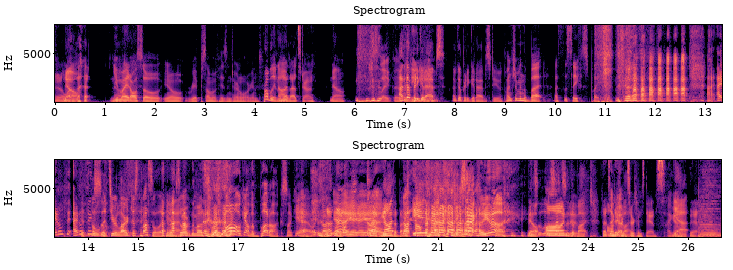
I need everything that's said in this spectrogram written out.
I don't No. want that. You might also, you know, rip some of his internal organs. Probably I'm not. not that strong. No. like uh, I've got pretty good Houdini. abs. I've got pretty good abs too. Punch him in the butt. That's the safest place. I, I don't think I don't It's, think the, so. it's your largest muscle. It can Yeah. absorb the most force. oh, okay, on the buttocks. Okay. Yeah, like Not not, yeah, like- yeah, yeah, yeah. Not yeah. in the butt. Not in, exactly. You know, it's no, a little on sensitive. the butt. That's On a different butt. circumstance. I got Yeah. it. Yeah.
